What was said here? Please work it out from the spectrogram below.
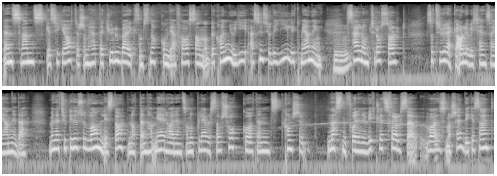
det er en svensk psykiater som heter Kullberg, som snakker om de her fasene. Og det kan jo gi Jeg syns jo det gir litt mening, selv om tross alt så tror jeg ikke alle vil kjenne seg igjen i det. Men jeg tror ikke det er så vanlig i starten at en mer har en sånn opplevelse av sjokk, og at en kanskje nesten får en uvirkelighetsfølelse. Hva er det som har skjedd? ikke sant?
